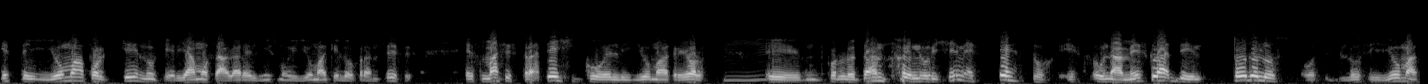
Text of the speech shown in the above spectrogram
este idioma porque no queríamos hablar el mismo idioma que los franceses. Es más estratégico el idioma creol. Eh, por lo tanto el origen es esto es una mezcla de todos los los idiomas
